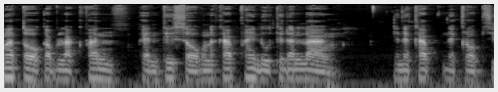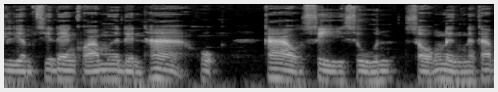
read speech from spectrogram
มาต่อกับหลักพันแผ่นที่สองนะครับ ให้ดูที่ด้านล่าง นี่นะครับในกรอบสี่เหลี่ยมสีแดงขวามือเด่นห้าหกเก้าสี่ศูนย์สองหนึ่งนะครับ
